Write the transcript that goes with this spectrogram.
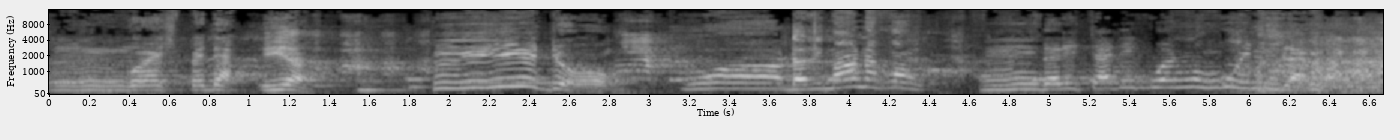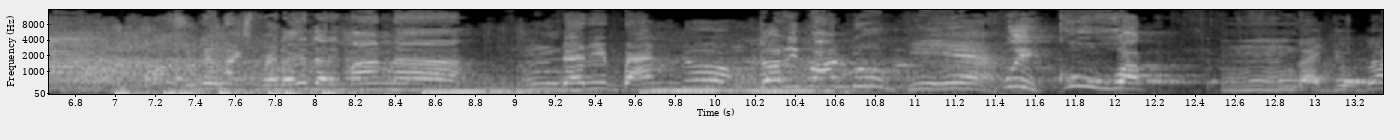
Hmm, gue sepeda. Iya. Iya dong. Wah, dari mana Kong? Hmm, dari tadi gua nungguin belakang. Maksudnya naik sepedanya dari mana? Hmm, dari Bandung. Dari Bandung. Iya. Wih, kuat. Hmm, enggak juga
